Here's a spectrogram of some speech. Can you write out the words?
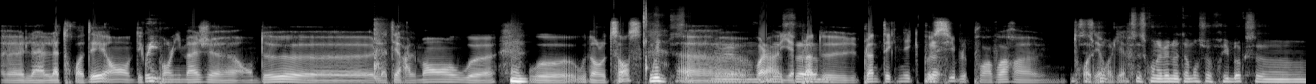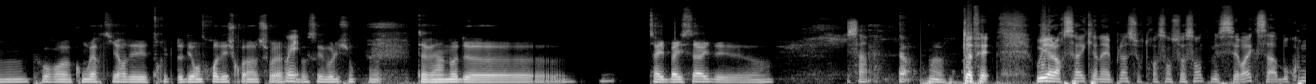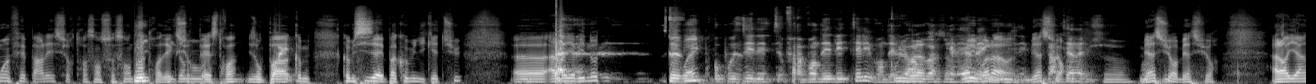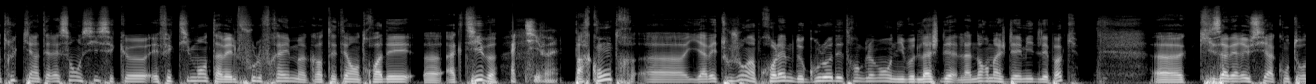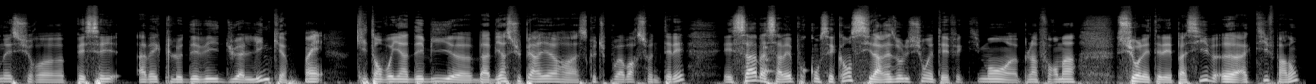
euh, la, la 3D en découpant l'image euh, en deux euh, latéralement ou, euh, Mm. ou, ou dans l'autre sens. Oui. Euh, Euh, voilà, il y a plein de, plein de techniques possibles pour avoir une C'est 3D ce qu'on- relief. C'est ce qu'on avait notamment sur Freebox euh, pour convertir des trucs 2D en 3D, je crois, sur la Oui. Freebox Evolution. Mm. T'avais un mode euh, side by side et C'est ça. Tout à fait. Oui, alors c'est vrai qu'il y en avait plein sur 360, mais c'est vrai que ça a beaucoup moins fait parler sur 360 Oui, la 3D que sur évidemment. PS3. Ils ont pas Ouais. comme comme s'ils n'avaient pas communiqué dessus. Euh, alors il y avait une autre. Sony Ouais. proposait des, enfin, vendait les télés, vendait Oui, le hardware qu'elle Oui, voilà, bien sûr. Bien sûr, bien sûr. Alors il y a un truc qui est intéressant aussi, c'est que effectivement, tu avais le full frame quand tu étais en 3D euh, active. Active. ouais. Par contre, euh, il y avait toujours un problème de goulot d'étranglement au niveau de l'HD la norme HDMI de l'époque, euh, qu'ils avaient réussi à contourner sur euh, PC avec le DVI Dual Link, Oui. Qui t'envoyait un débit euh, bah, bien supérieur à ce que tu pouvais avoir sur une télé. Et ça, bah, ça avait pour conséquence, si la résolution était effectivement euh, plein format sur les télés passives, euh, actives, pardon,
